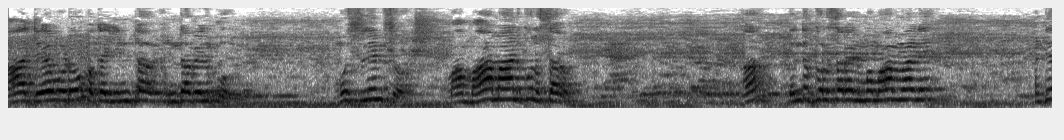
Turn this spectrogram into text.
ఆ దేవుడు ఒక ఇంట ఇంట వెలుపు. ముస్లిమ్స్ మా మామ అని కొలుస్తారు. ఎందుకు కొలుస్తారని మా మామని? అంటే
